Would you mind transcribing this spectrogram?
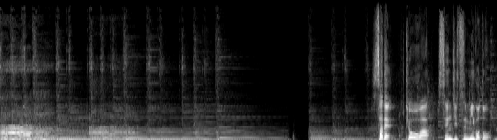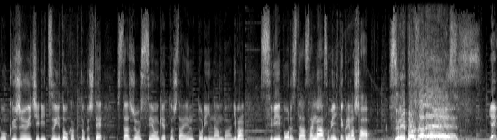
ああさて今日は先日見事61リツイートを獲得してスタジオ出演をゲットしたエントリーナンバー2番スリーポールスターさんが遊びに来てくれました。スリーポスターです。イェイ。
